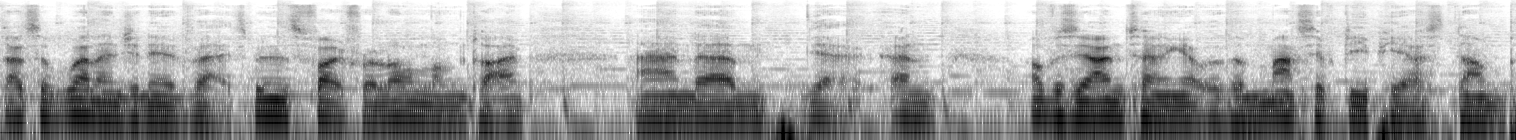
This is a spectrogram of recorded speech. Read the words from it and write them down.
That's a well-engineered vet. It's been in this fight for a long, long time, and um, yeah, and obviously I'm turning up with a massive DPS dump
